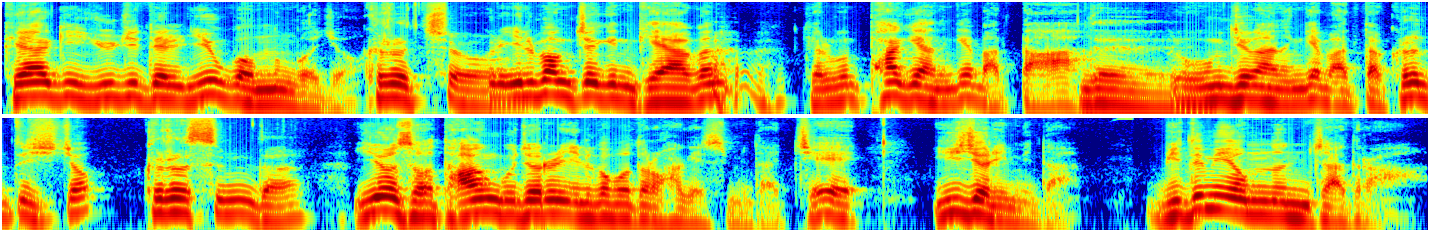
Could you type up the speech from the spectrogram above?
계약이 유지될 이유가 없는 거죠. 그렇죠. 그리고 일방적인 계약은 결국은 파기하는 게 맞다. 네, 그리고 응징하는 게 맞다. 그런 뜻이죠. 그렇습니다. 이어서 다음 구절을 읽어보도록 하겠습니다. 제 2절입니다. 믿음이 없는 자들아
